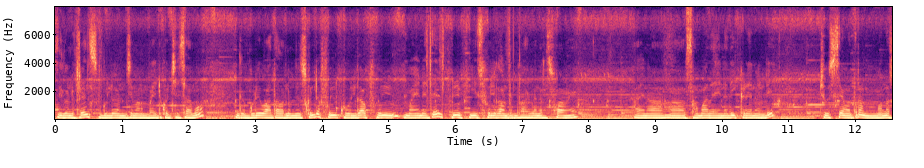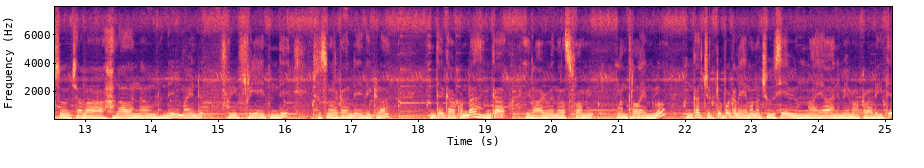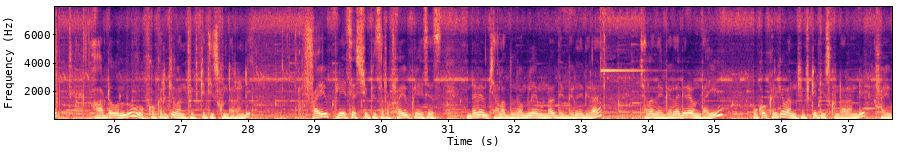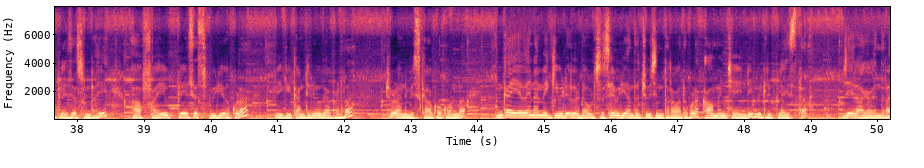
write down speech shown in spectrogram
ఇదిగోండి ఫ్రెండ్స్ గుడిలో నుంచి మనం బయటకు వచ్చేసాము. ఇంకా గుడి వాతావరణం చూసుకుంటే ఫుల్ కూల్గా ఫుల్ మైండ్ అయితే ఫుల్ పీస్ఫుల్గా ఉంటుంది రాఘవేంద్ర స్వామి. ఆయన సమాధి అయినది ఇక్కడేనండి. చూస్తే మాత్రం మనసు చాలా ఆహ్లాదంగా ఉంటుంది. మైండ్ ఫ్రీ ఫ్రీ అవుతుంది. చూస్తున్నారు కదండి ఇది ఇక్కడ. అంతేకాకుండా ఇంకా ఈ రాఘవేంద్ర స్వామి మంత్రాలయంలో ఇంకా చుట్టుపక్కల ఏమైనా చూసేవి ఉన్నాయా అని మేము అక్కడ అడిగితే ఆటో వాళ్ళు ఒక్కొక్కరికి వన్ ఫిఫ్టీ తీసుకుంటారండి. ఫైవ్ ప్లేసెస్ చూపిస్తారు. ఫైవ్ ప్లేసెస్ అంటే మేము చాలా దూరంలో ఉండవు. దగ్గర దగ్గర చాలా దగ్గర దగ్గరే ఉంటాయి. ఒక్కొక్కరికి వన్ ఫిఫ్టీ తీసుకుంటారండి. ఫైవ్ ప్లేసెస్ ఉంటాయి. ఆ ఫైవ్ ప్లేసెస్ వీడియో కూడా మీకు కంటిన్యూగా పెడతా. చూడండి మిస్ కాకోకుండా. ఇంకా ఏవైనా మీకు ఈ వీడియోలో డౌట్స్ వస్తే వీడియో అంతా చూసిన తర్వాత కూడా కామెంట్ చేయండి మీకు రిప్లై ఇస్తా. జై రాఘవేంద్ర.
